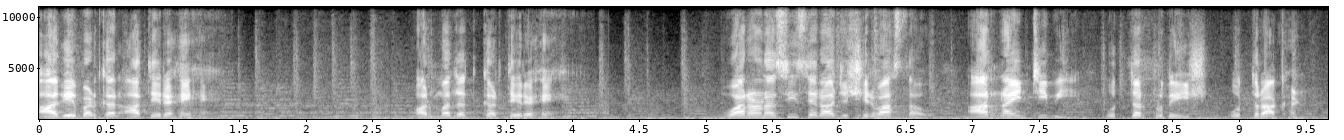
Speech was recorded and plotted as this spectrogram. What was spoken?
आगे बढ़कर आते रहे हैं और मदद करते रहे हैं। वाराणसी से Raju Srivastava, R nine TV, Uttar Pradesh, Uttarakhand.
